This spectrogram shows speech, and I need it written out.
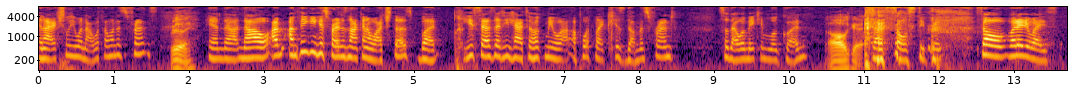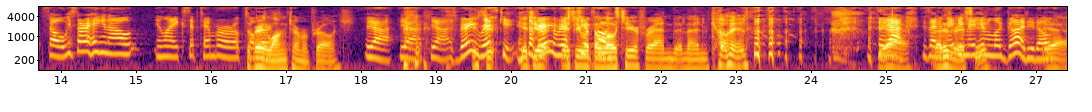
and I actually went out with one of his friends. Really? And uh, now I'm, I'm thinking his friend is not going to watch this, but he says that he had to hook me up with like his dumbest friend, so that would make him look good. Oh, okay. That's so stupid. So, but anyways, so we started hanging out in like September or October. It's a very long term approach. Yeah, yeah, yeah. It's very you- risky. Get it's a you, very get you with approach. a low tier friend and then come in. yeah, Yeah, he said that it is made, it made him look good. You know. Yeah.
